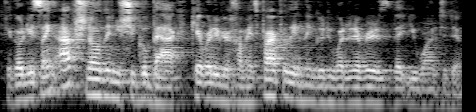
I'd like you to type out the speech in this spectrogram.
If you're going to do something optional, then you should go back, get rid of your chametz properly, and then go do whatever it is that you want to do.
